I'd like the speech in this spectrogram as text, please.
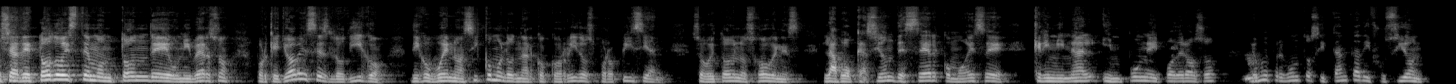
O sea, de todo este montón de universo, porque yo a veces lo digo, digo, bueno, así como los narcocorridos propician, sobre todo en los jóvenes, la vocación de ser como ese criminal impune y poderoso, yo me pregunto si tanta difusión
